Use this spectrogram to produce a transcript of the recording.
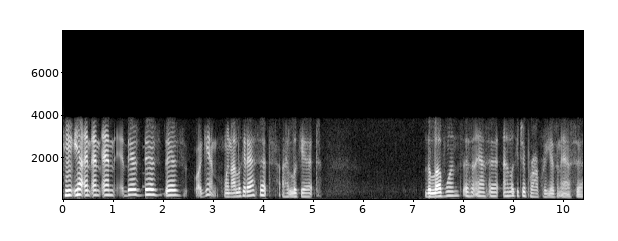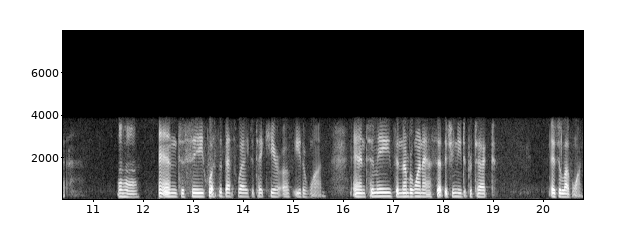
hmm, yeah, and and and there's there's there's again when I look at assets, I look at the loved ones as an asset. and I look at your property as an asset, Mhm. and to see what's the best way to take care of either one. And to me, the number one asset that you need to protect is your loved one,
